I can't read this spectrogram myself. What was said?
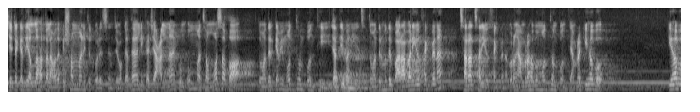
যেটাকে দিয়ে আল্লাহ তালা আমাদেরকে সম্মানিত করেছেন যে, ওয়াকাযালিকা জাআলনাকুম উম্মাতাম ওয়াসাতা তোমাদেরকে আমি মধ্যমপন্থী জাতি বানিয়েছি। তোমাদের মধ্যে বাড়াবাড়িও থাকবে না, ছাড়াছাড়িও থাকবে না, বরং আমরা হব মধ্যমপন্থী। আমরা কি হব? কি হব?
